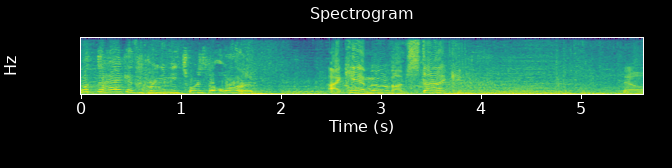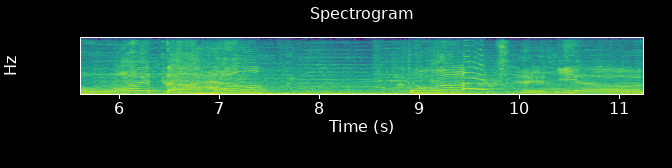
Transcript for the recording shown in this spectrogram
What the heck? It's bringing me towards the orb. I can't move. I'm stuck. Yo, what the hell? What? Yo.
